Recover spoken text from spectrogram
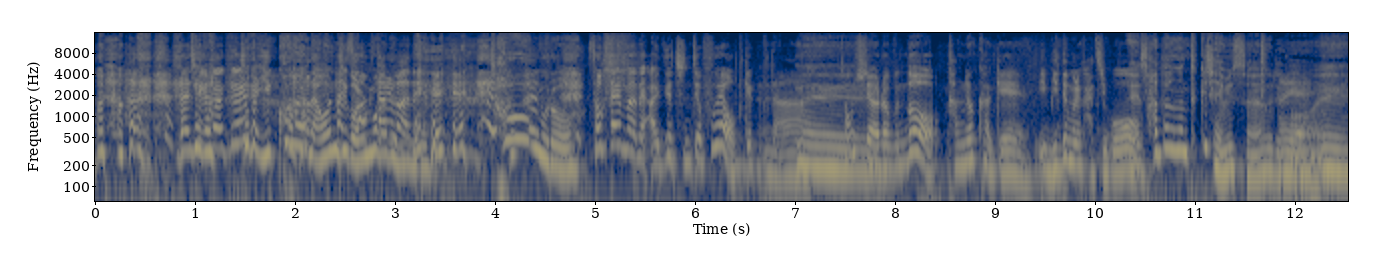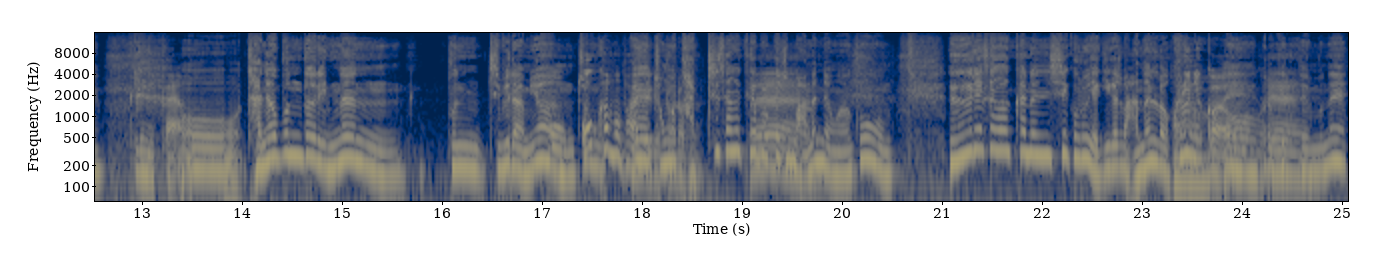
란 제가 생각을 제가 이 코너에 나온 지가 얼마나 만에 됐는데 처음으로 석 달 만에 아 이게 진짜 후회 없겠구나. 네. 청취자 여러분도 강력하게 이 믿음을 가지고 네, 4등은 특히 재밌어요. 그리고 예. 예. 그러니까요. 어, 자녀분들 있는 분 집이라면 어, 꼭 한번 봐야 예, 정말 되겠더라고요. 같이 생각해볼 네. 게좀 많은 영화고 의뢰 생각하는 식으로 얘기가 좀 안 흘러가요. 그러니까요. 예, 그렇기 예. 때문에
